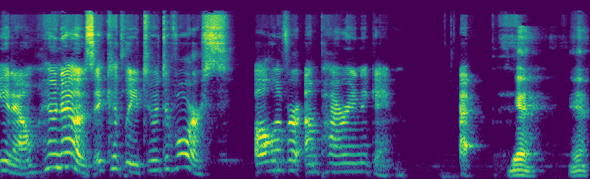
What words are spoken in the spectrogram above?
you know, who knows? It could lead to a divorce all over umpiring a game. yeah, yeah.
